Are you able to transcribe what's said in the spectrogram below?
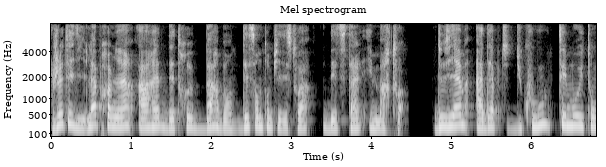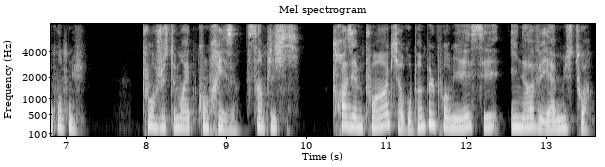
je t'ai dit, la première, arrête d'être barbante, descends de ton piédestal, déstalle et marre-toi. Deuxième, adapte du coup tes mots et ton contenu pour justement être comprise, simplifie. Troisième point, qui regroupe un peu le premier, c'est innove et amuse-toi.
